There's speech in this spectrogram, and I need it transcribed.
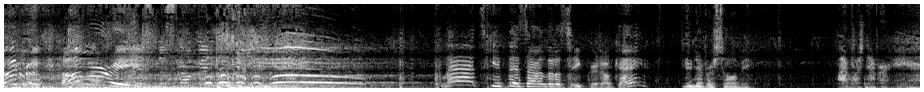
Good recovery. Let's keep this our little secret, okay? You never saw me. I was never here.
